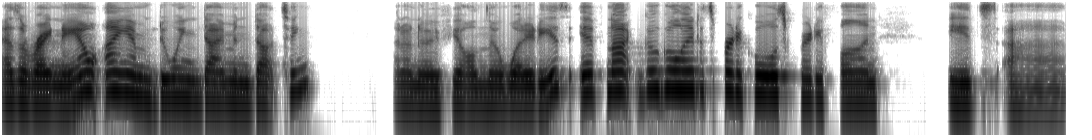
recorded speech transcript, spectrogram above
As of right now, I am doing diamond dotting. I don't know if y'all know what it is. If not, Google it. It's pretty cool. It's pretty fun. It's uh,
